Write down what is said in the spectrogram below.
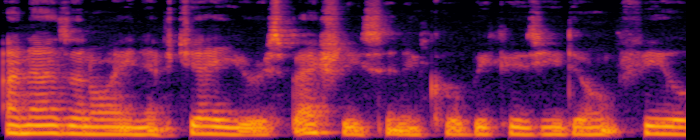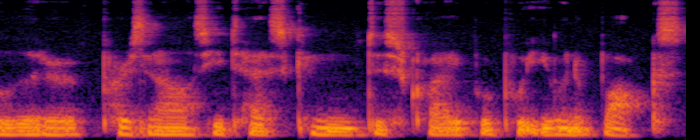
And as an INFJ, you're especially cynical because you don't feel that a personality test can describe or put you in a box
